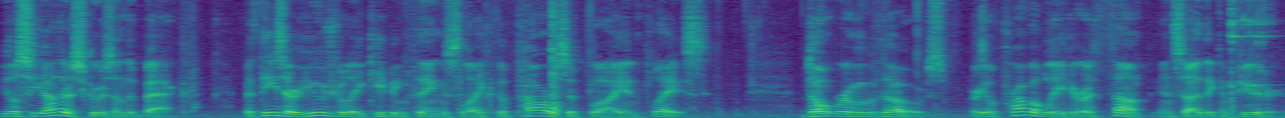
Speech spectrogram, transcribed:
You'll see other screws on the back, but these are usually keeping things like the power supply in place. Don't remove those, or you'll probably hear a thump inside the computer.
